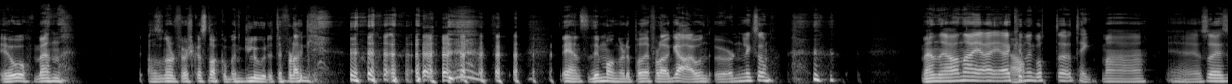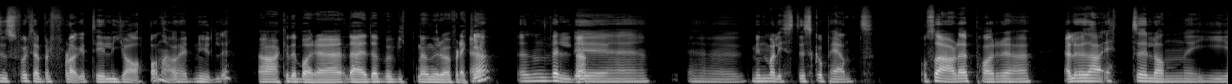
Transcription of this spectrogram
Jo, men altså når du først skal snakke om et glorete flagg Det eneste de mangler på det flagget, er jo en ørn, liksom. Men ja, nei, jeg, jeg Ja. kunne godt uh, tenkt meg uh, Så jeg syns f.eks. flagget til Japan er jo helt nydelig. Ja, er ikke det bare Det er, det er hvitt med en rød flekk i? Ja, en veldig eh, minimalistisk og pent. Og så er det et par Eller det er ett land i,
